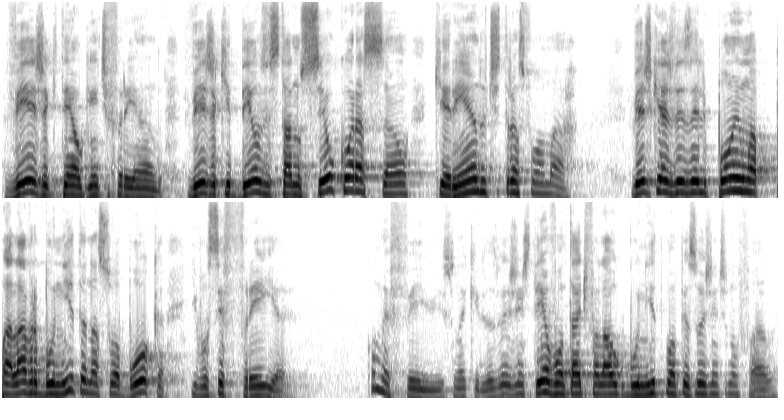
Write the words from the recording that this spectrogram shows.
Veja que tem alguém te freando. Veja que Deus está no seu coração querendo te transformar. Veja que às vezes ele põe uma palavra bonita na sua boca e você freia. Como é feio isso, né, querido? Às vezes a gente tem a vontade de falar algo bonito para uma pessoa e a gente não fala.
